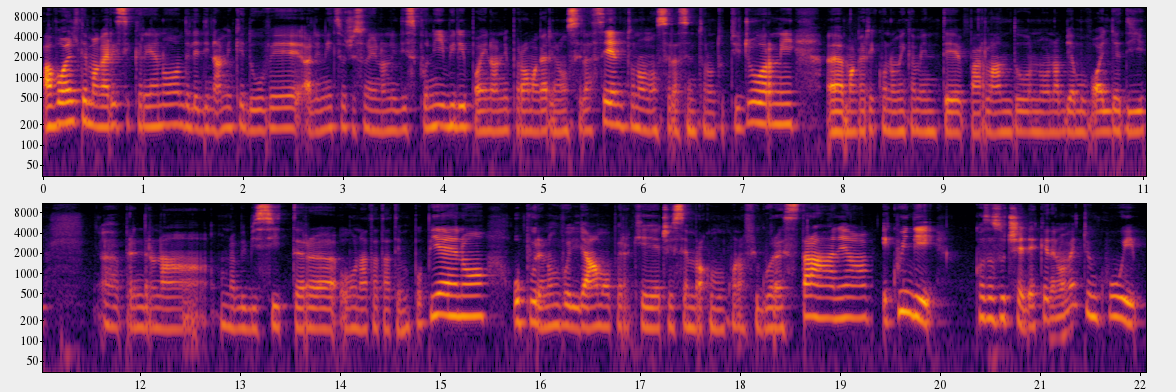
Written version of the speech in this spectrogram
A volte magari si creano delle dinamiche dove all'inizio ci sono i nonni disponibili, poi i nonni però magari non se la sentono, non se la sentono tutti i giorni, eh, magari economicamente parlando non abbiamo voglia di eh, prendere una, una, babysitter o una tata a tempo pieno, oppure non vogliamo perché ci sembra comunque una figura estranea. E quindi cosa succede? Che nel momento in cui,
